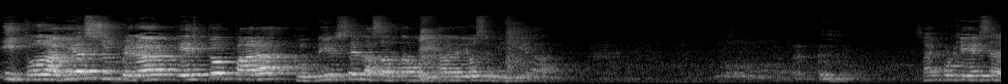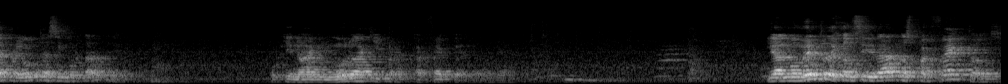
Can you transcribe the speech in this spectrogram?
Y todavía superar esto para cumplirse la santa voluntad de Dios en mi vida. ¿Saben por qué esa pregunta es importante? Porque no hay ninguno aquí perfecto esta mañana. Y al momento de considerar los perfectos,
